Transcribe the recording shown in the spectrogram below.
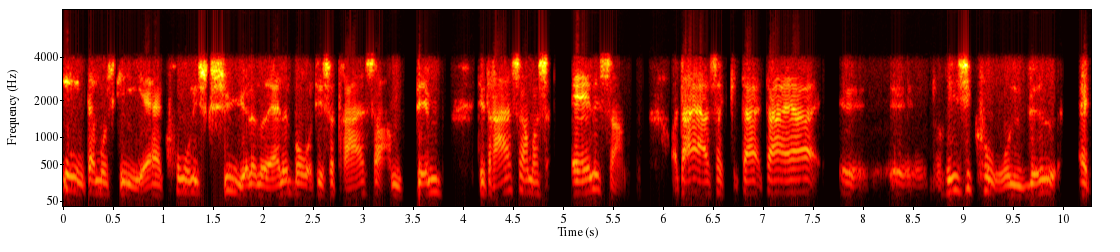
en, der måske er kronisk syg eller noget andet, hvor det så drejer sig om dem. Det drejer sig om os alle sammen. Og der er altså der, der er øh, øh, risikoen ved at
